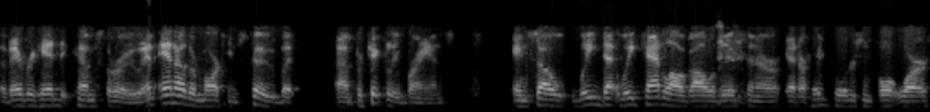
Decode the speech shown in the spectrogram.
of every head that comes through and, and other markings too, but um, particularly brands. And so we we catalog all of this in our at our headquarters in Fort Worth.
